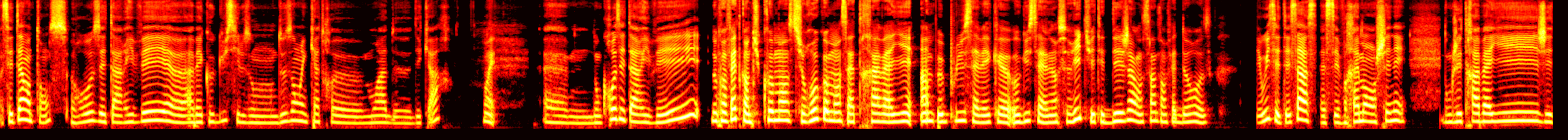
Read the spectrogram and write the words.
c'était intense. Rose est arrivée avec Auguste, ils ont deux ans et quatre mois d'écart. Ouais donc Rose est arrivée. Donc en fait, quand tu commences, tu recommences à travailler un peu plus avec Auguste à la nurserie, tu étais déjà enceinte en fait de Rose. Et oui, c'était ça, ça s'est vraiment enchaîné. Donc j'ai travaillé, j'ai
